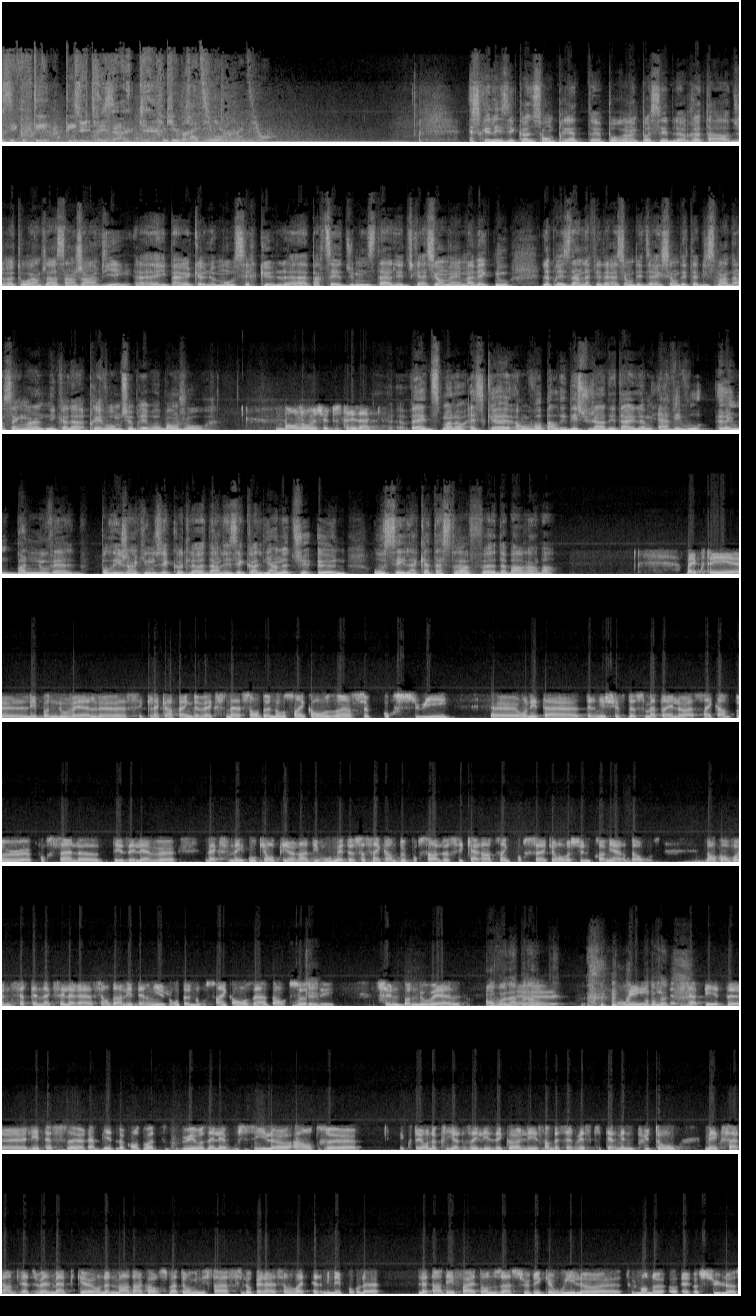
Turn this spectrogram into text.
Vous écoutez Du Trisac. Cube Radio. Est-ce que les écoles sont prêtes pour un possible retard du retour en classe en janvier? Euh, il paraît que le mot circule à partir du ministère de l'Éducation même. Avec nous, le président de la Fédération des directions d'établissements d'enseignement, Nicolas Prévost. Monsieur Prévost, bonjour. Bonjour, Monsieur Dutrisac. Euh, Dites-moi là, est-ce que on va parler des sujets en détail, là, mais avez-vous une bonne nouvelle? Pour les gens qui nous écoutent là, dans les écoles? Y en a-tu une ou c'est la catastrophe euh, de bord en bas? Ben écoutez, euh, les bonnes nouvelles, euh, c'est que la campagne de vaccination de nos 5-11 ans se poursuit. On est à dernier chiffre de ce matin là à 52 là, des élèves vaccinés ou qui ont pris un rendez-vous, mais de ce 52% là, c'est 45% qui ont reçu une première dose. Donc on voit une certaine accélération dans les derniers jours de nos 5-11 ans. Donc ça c'est c'est une bonne nouvelle. On va l'apprendre. oui, les tests rapides, euh, les tests euh, rapides qu'on doit distribuer aux élèves aussi là entre. Euh, écoutez, on a priorisé les écoles, les centres de services qui terminent plus tôt, mais que ça rentre graduellement, puis qu'on a demandé encore ce matin au ministère si l'opération va être terminée pour le, le temps des fêtes. On nous a assuré que oui, là, tout le monde aurait reçu là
